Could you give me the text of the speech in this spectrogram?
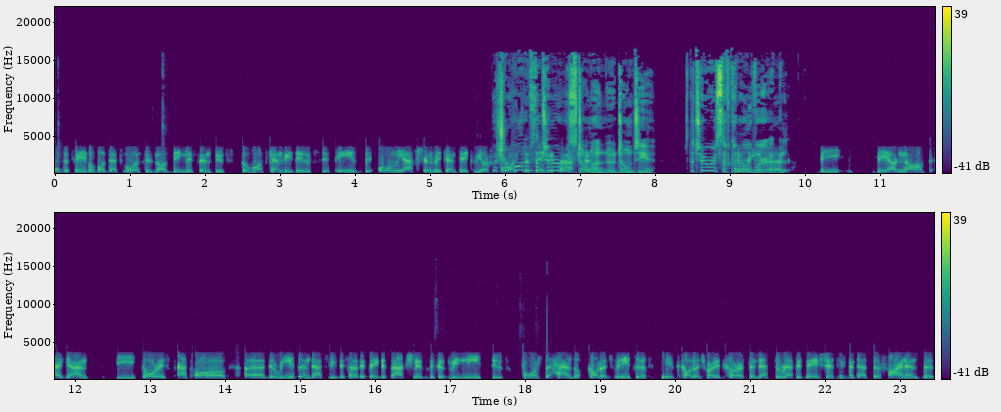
at the table, but that voice is not being listened to. So what can we do? This is the only action we can take. We are but forced what to have the tourists done, on, done to you? The tourists have come the over. we, we are not against the tourists at all. Uh, the reason that we've decided to take this action is because we need to force the hand of college. We need to hit college where it hurts, and that's the reputation and that's their finances.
